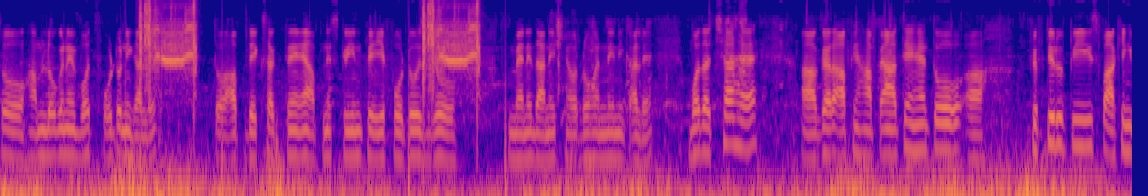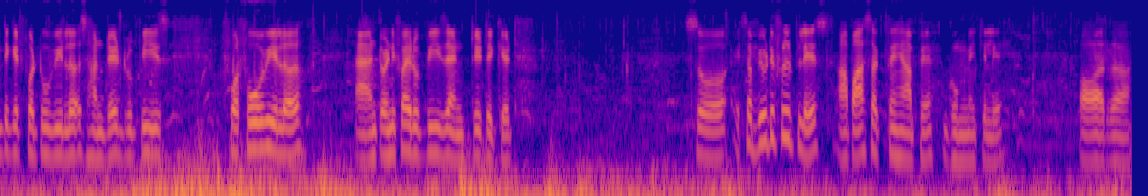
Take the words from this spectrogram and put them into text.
so हम लोगों ने बहुत फ़ोटो निकाले। तो आप देख सकते हैं, अपने स्क्रीन पे ये फ़ोटोज़ जो मैंने दानिश ने और रोहन ने निकाले। बहुत अच्छा है। अगर आप यहाँ पे आते हैं तो fifty rupees parking ticket for two wheelers hundred rupees for four wheeler and twenty five rupees entry ticket so it's a beautiful place आप आ सकते हैं यहाँ पे घूमने के लिए और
